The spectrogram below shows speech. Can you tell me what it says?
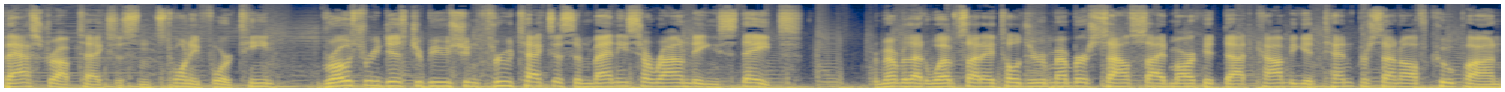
Bastrop, Texas since 2014 grocery distribution through Texas and many surrounding states. Remember that website I told you? Remember southsidemarket.com. You get 10% off coupon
